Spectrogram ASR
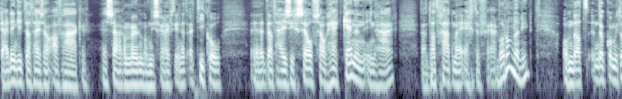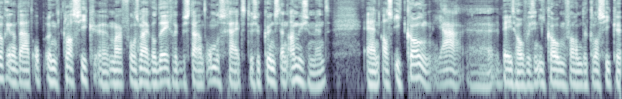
daar denk ik dat hij zou afhaken. En Sarah Meuleman die schrijft in het artikel... eh, dat hij zichzelf zou herkennen in haar. Nou, dat gaat mij echt te ver. Waarom dan niet? Omdat, en dan kom je toch inderdaad op een klassiek... eh, maar volgens mij wel degelijk bestaand onderscheid... tussen kunst en amusement. En als icoon, ja, eh, Beethoven is een icoon van de klassieke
